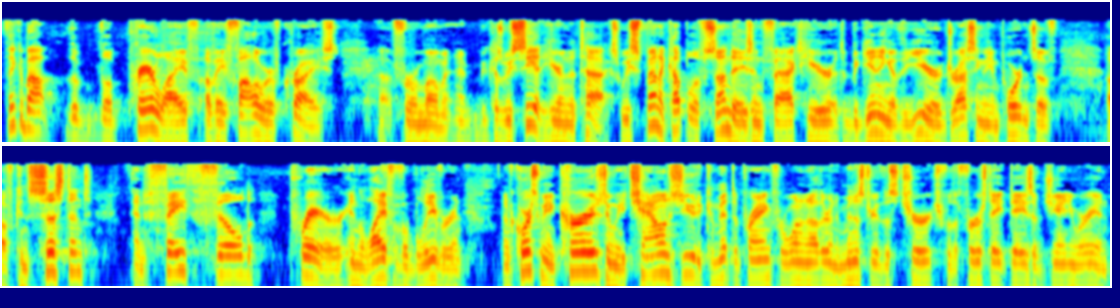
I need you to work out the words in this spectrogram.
Think about the, the prayer life of a follower of Christ uh, for a moment, because we see it here in the text. We spent a couple of Sundays, in fact, here at the beginning of the year addressing the importance of, of consistent and faith-filled prayer in the life of a believer. And, and of course, we encouraged and we challenged you to commit to praying for one another in the ministry of this church for the first eight days of January. And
